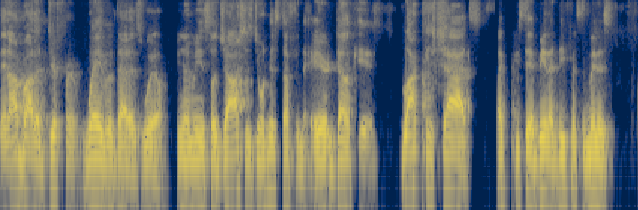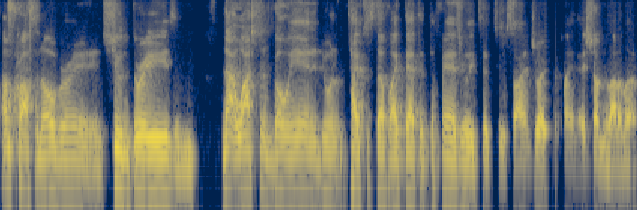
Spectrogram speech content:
Then I brought a different wave of that as well. You know what I mean? So Josh is doing his stuff in the air, dunking, blocking shots. Like you said, being a defensive menace. I'm crossing over and, and shooting threes and not watching them go in and doing types of stuff like that that the fans really took to. So I enjoyed playing. They showed me a lot of love.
